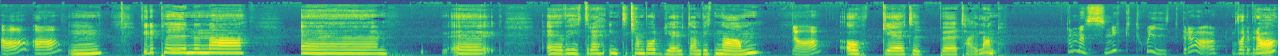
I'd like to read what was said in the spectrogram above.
Ja, ja. Mm. Filippinerna. Eh, eh, eh, vad heter det? Inte Kambodja utan Vietnam. Ja. Och eh, typ eh, Thailand. ja men snyggt, skitbra. Var det bra?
